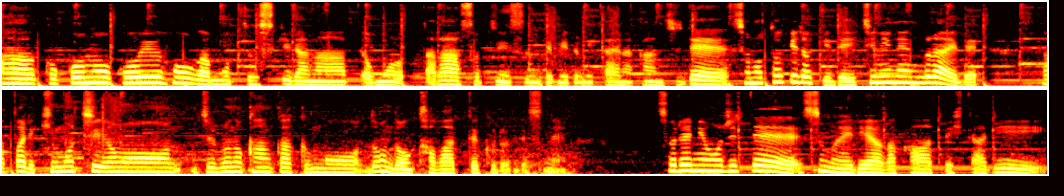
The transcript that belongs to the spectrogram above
ああ、ここのこういう方がもっと好きだなって思ったら、そっちに住んでみるみたいな感じで、その時々で1、2年ぐらいで、やっぱり気持ちも自分の感覚もどんどん変わってくるんですね。それに応じて住むエリアが変わってきたり、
